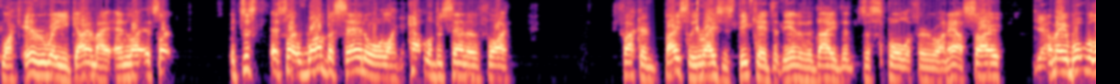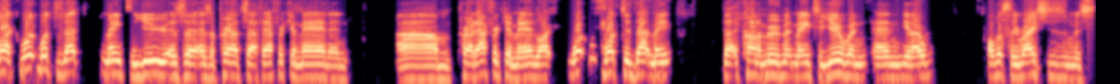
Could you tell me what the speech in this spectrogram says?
like everywhere you go, mate. And like it's like it's just it's like one percent or like a couple of percent of like fucking basically racist dickheads at the end of the day that just spoil it for everyone else. So yeah. I mean, what like what what does that mean to you as a as a proud South African man and um, proud African man? Like, what what did that mean? That kind of movement mean to you? And and you know, obviously, racism is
